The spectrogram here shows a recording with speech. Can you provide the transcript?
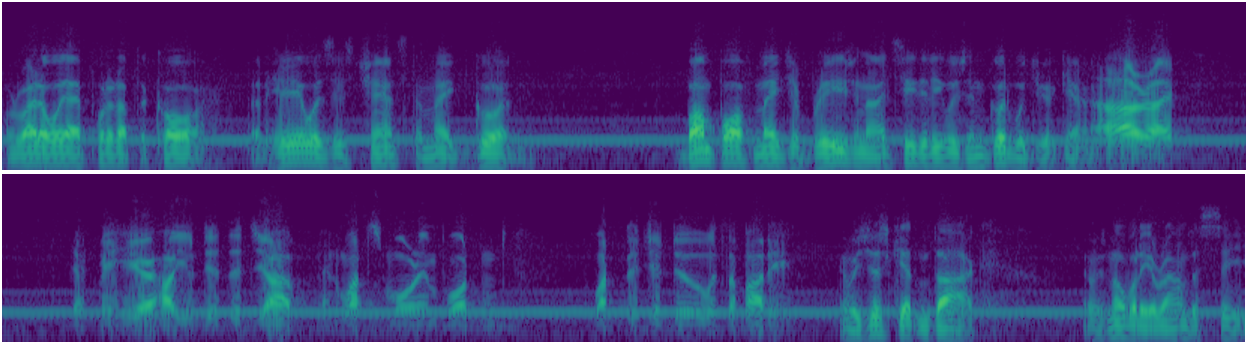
Well, right away, I put it up to Koa that here was his chance to make good. Bump off Major Breeze, and I'd see that he was in good with you again. All right. Let me hear how you did the job. And what's more important, what did you do with the body? It was just getting dark. There was nobody around to see.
